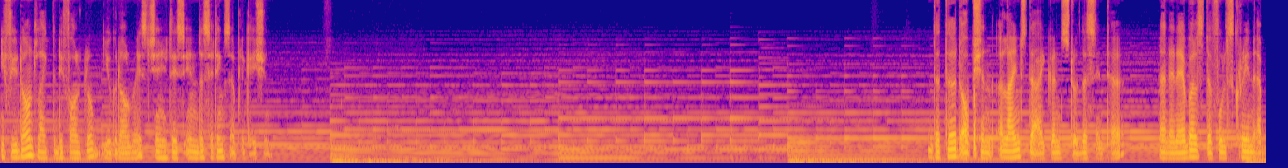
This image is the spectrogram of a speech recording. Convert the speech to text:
If you don't like the default look, you could always change this in the settings application. The third option aligns the icons to the center and enables the full screen app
